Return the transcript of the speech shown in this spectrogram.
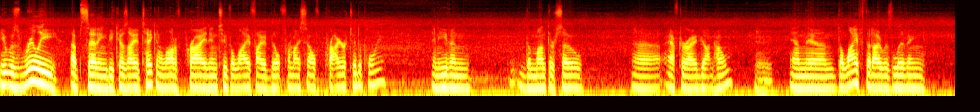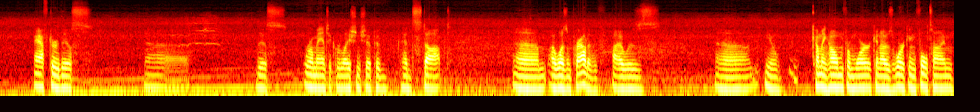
it was really upsetting because I had taken a lot of pride into the life I had built for myself prior to deploying, and even the month or so uh, after I had gotten home. Mm-hmm. And then the life that I was living after this uh, this romantic relationship had, had stopped, um, I wasn't proud of. I was, uh, you know, coming home from work, and I was working full time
